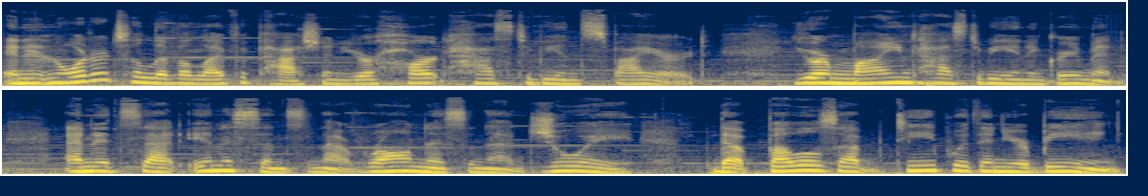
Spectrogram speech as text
And in order to live a life of passion, your heart has to be inspired. Your mind has to be in agreement. And it's that innocence and that rawness and that joy that bubbles up deep within your being.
